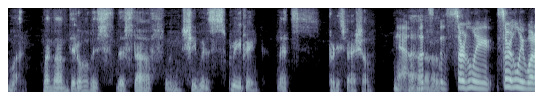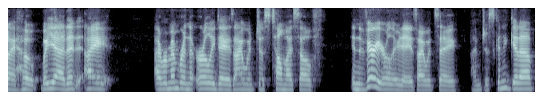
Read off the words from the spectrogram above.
my, my mom did all this this stuff and she was grieving. That's pretty special. Yeah, that's, uh, that's certainly certainly what I hope. But yeah, that I I remember in the early days I would just tell myself, in the very early days, I would say, I'm just going to get up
